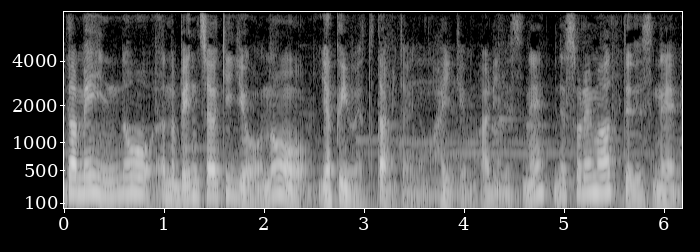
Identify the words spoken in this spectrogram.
がメインのあのベンチャー企業の役員をやってたみたいな背景もありですね。でそれもあってですね、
